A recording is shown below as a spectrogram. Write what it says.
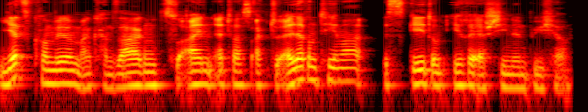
Jetzt kommen wir, man kann sagen, zu einem etwas aktuelleren Thema. Es geht um Ihre erschienenen Bücher.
